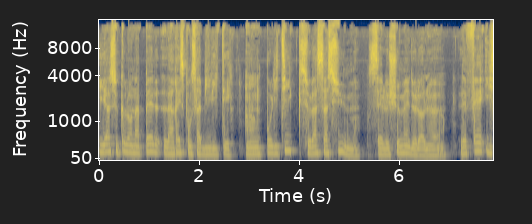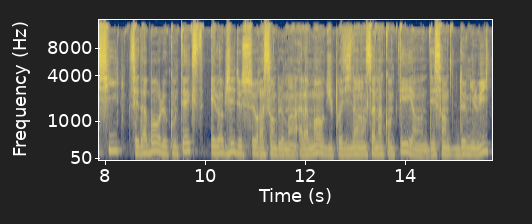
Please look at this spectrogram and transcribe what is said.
il y a ce que l'on appelle la responsabilité. En politique, cela s'assume. C'est le chemin de l'honneur. Les faits ici, c'est d'abord le contexte et l'objet de ce rassemblement. À la mort du président Lansana Conté en décembre 2008,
